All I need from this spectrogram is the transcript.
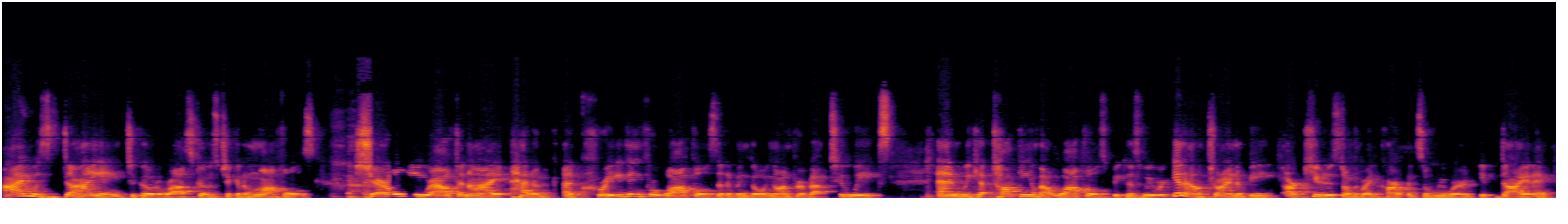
I was dying to go to Roscoe's Chicken and Waffles. Sheryl Ralph and I had a, a craving for waffles that had been going on for about two weeks. And we kept talking about waffles because we were, you know, trying to be our cutest on the red carpet. So we were dieting.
